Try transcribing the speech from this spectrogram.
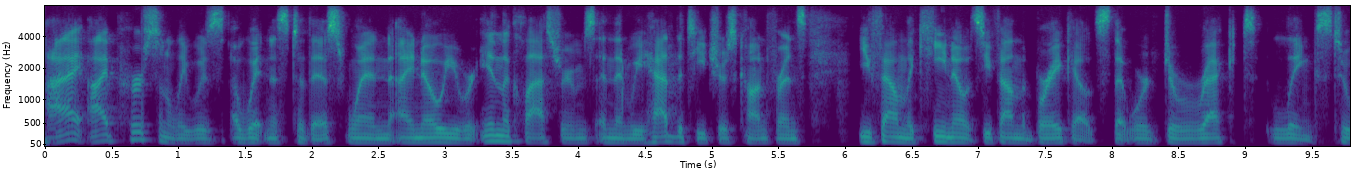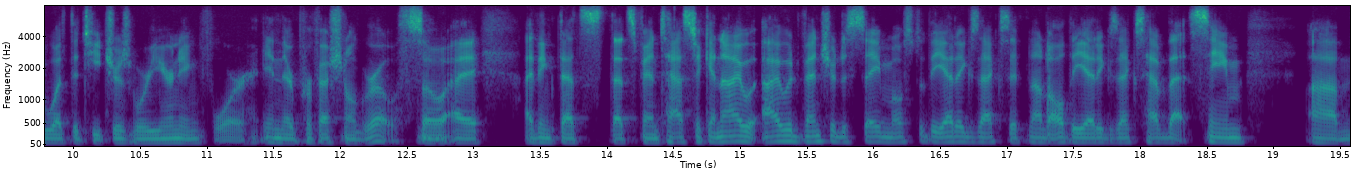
I, I personally was a witness to this when I know you were in the classrooms and then we had the teachers conference. You found the keynotes, you found the breakouts that were direct links to what the teachers were yearning for in their professional growth. So mm-hmm. I, I think that's that's fantastic. And I, I would venture to say most of the ed execs, if not all the ed execs, have that same um,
